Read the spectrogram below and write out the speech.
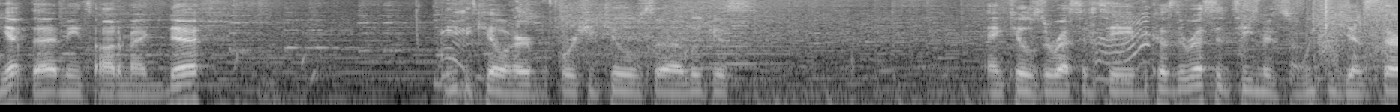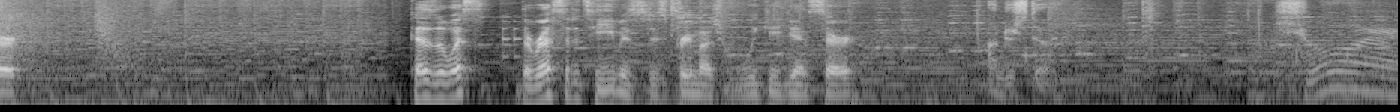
Yep, that means automatic death. Need to kill her before she kills uh, Lukas. And kills the rest of the team, because the rest of the team is weak against her. Because the, west, the rest of the team is just pretty much weak against her. Understood. Sure.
